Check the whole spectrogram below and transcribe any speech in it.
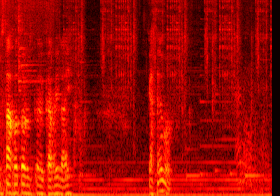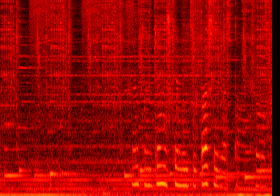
Está roto el, el carril ahí. ¿Qué hacemos? Intentemos que Luigi pase y ya está. Eso es lo que.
